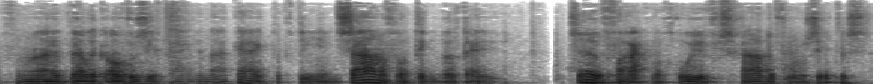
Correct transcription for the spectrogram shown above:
vanuit welk overzicht hij ernaar kijkt. Of die een samenvatting dat heeft. Het zijn ook vaak wel goede schadevoorzitters.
